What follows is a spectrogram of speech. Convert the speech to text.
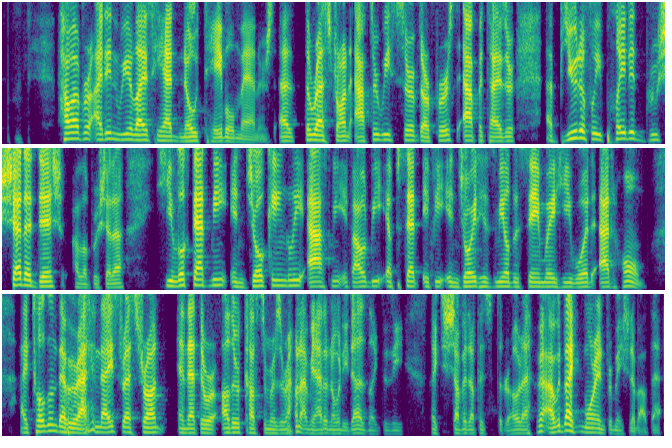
However, I didn't realize he had no table manners at the restaurant after we served our first appetizer, a beautifully plated bruschetta dish. I love bruschetta. He looked at me and jokingly asked me if I would be upset if he enjoyed his meal the same way he would at home. I told him that we were at a nice restaurant and that there were other customers around. I mean, I don't know what he does. Like, does he like shove it up his throat. I, I would like more information about that.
